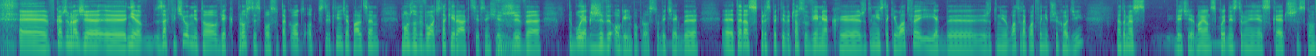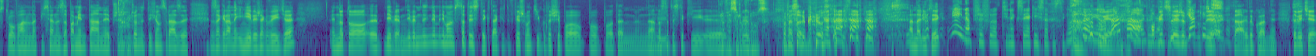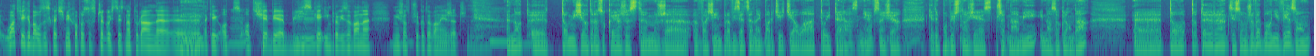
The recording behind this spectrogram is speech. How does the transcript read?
w każdym razie, e, nie no, zachwyciło mnie to w jak prosty sposób. Tak od, od pstryknięcia palcem można wywołać takie reakcje, w sensie żywe. To było jak żywy ogień po prostu. Wiecie, jakby e, teraz z perspektywy czasu wiem, jak, e, że to nie jest takie łatwe i jakby, że to nie, łatwo, tak łatwo nie przychodzi. Natomiast wiecie, mając po jednej stronie sketch skonstruowany, napisany, zapamiętany, przećwiczony tysiąc razy, zagrany i nie wiesz jak wyjdzie, no to e, nie wiem, nie wiem, nie, nie mam statystyk, tak? W pierwszym odcinku też się po, po, po ten, na, na statystyki... e, Profesor byłem- Cruz. Profesor Cruz, statystyki, analityk. Miej na przyszły odcinek sobie jakieś statystyki. No? Przygotuję. Tak. Obiecuję, że przygotuję. jakieś- Tak, dokładnie. To wiecie, łatwiej chyba uzyskać śmiech po prostu z czegoś, co jest naturalne, e, takie od, od siebie, bliskie, improwizowane, niż od przygotowanej rzeczy. nie? No, to mi się od razu kojarzy z tym, że właśnie improwizacja najbardziej działa tu i teraz, nie? W sensie, kiedy publiczność jest przed nami i nas ogląda, e, to, to te reakcje są żywe, bo oni wiedzą,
